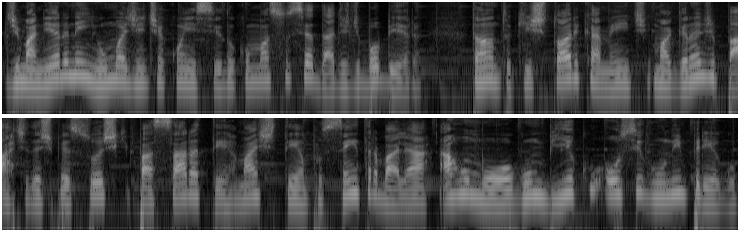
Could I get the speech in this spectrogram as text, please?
De maneira nenhuma a gente é conhecido como uma sociedade de bobeira tanto que historicamente uma grande parte das pessoas que passaram a ter mais tempo sem trabalhar arrumou algum bico ou segundo emprego,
